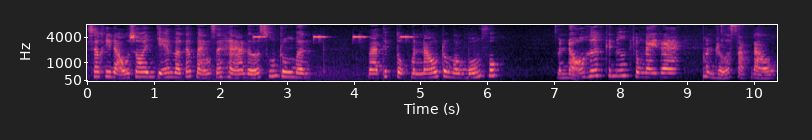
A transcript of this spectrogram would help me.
Sau khi đậu sôi, anh chị em và các bạn sẽ hạ lửa xuống trung bình và tiếp tục mình nấu trong vòng 4 phút mình đổ hết cái nước trong đây ra. Mình rửa sạch đậu.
